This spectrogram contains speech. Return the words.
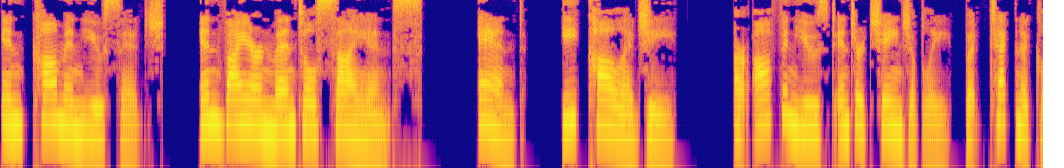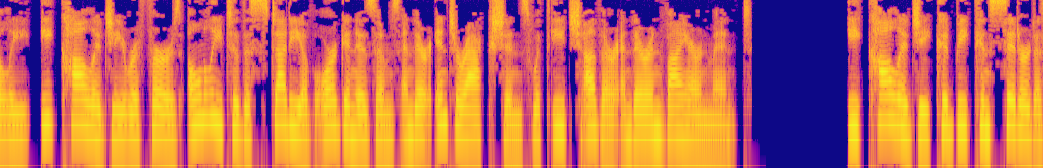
In common usage, environmental science and ecology are often used interchangeably, but technically, ecology refers only to the study of organisms and their interactions with each other and their environment. Ecology could be considered a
